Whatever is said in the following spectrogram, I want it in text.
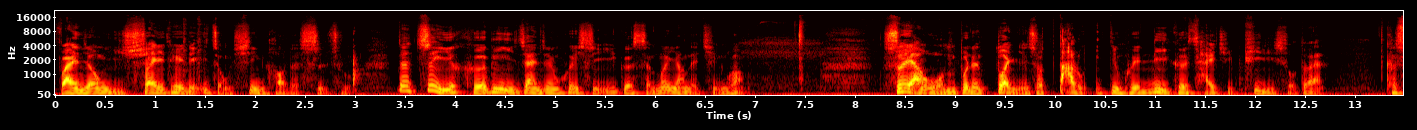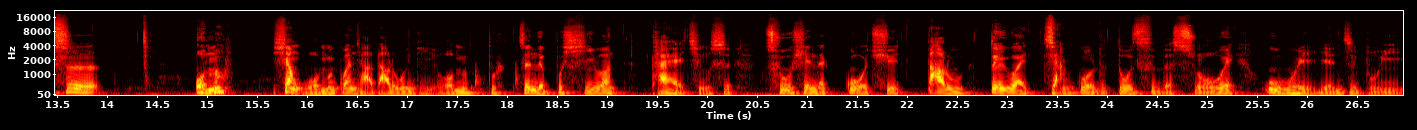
繁荣与衰退的一种信号的释出。但至于和平与战争会是一个什么样的情况，虽然我们不能断言说大陆一定会立刻采取霹雳手段，可是我们。像我们观察大陆问题，我们不真的不希望台海情势出现在过去大陆对外讲过的多次的所谓“误会言之不预”。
